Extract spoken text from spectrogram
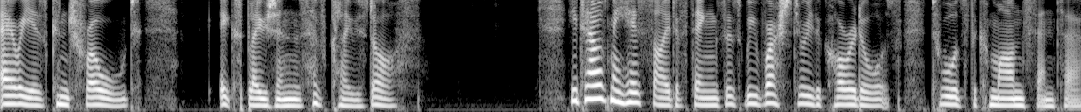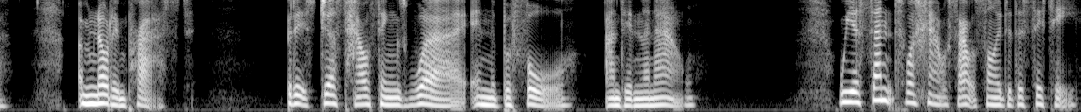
Areas controlled explosions have closed off. He tells me his side of things as we rush through the corridors towards the command centre. I'm not impressed but it's just how things were in the before and in the now. We are sent to a house outside of the city.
